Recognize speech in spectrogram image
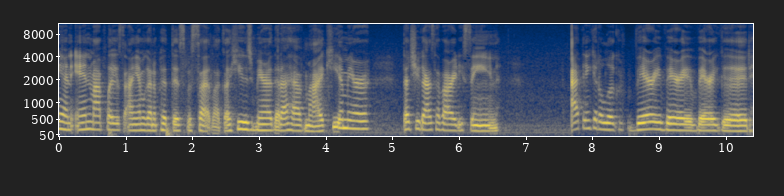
And in my place, I am going to put this beside like a huge mirror that I have, my Ikea mirror that you guys have already seen. I think it'll look very, very, very good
